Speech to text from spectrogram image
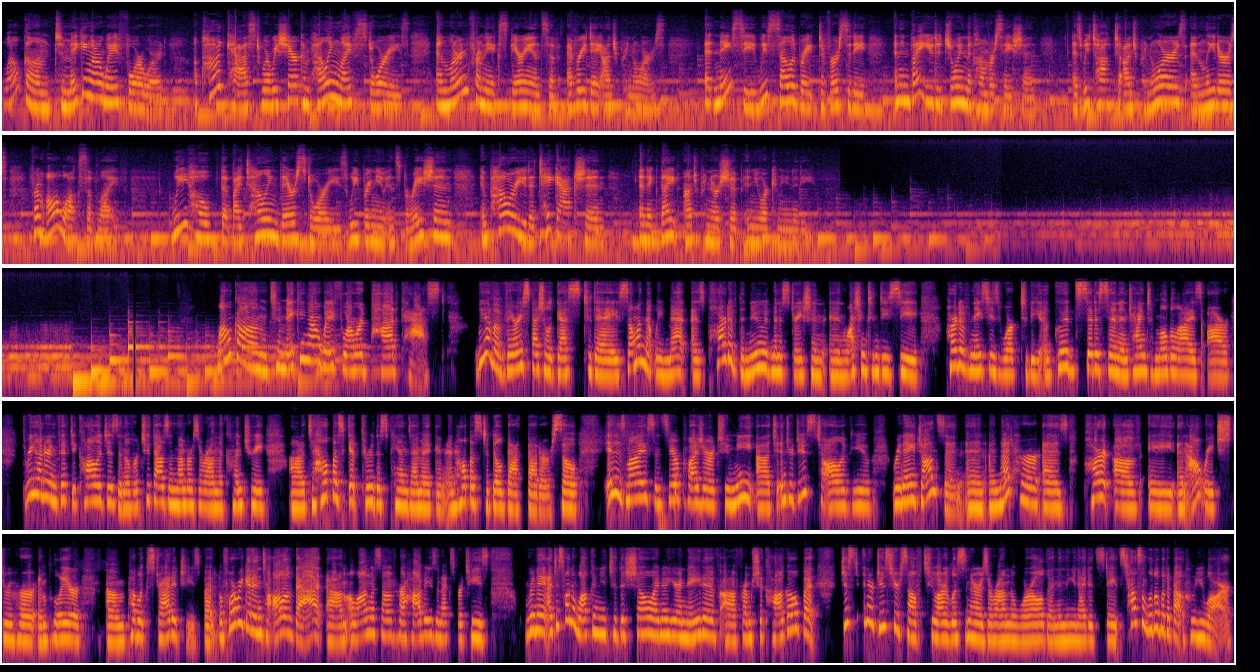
Welcome to Making Our Way Forward, a podcast where we share compelling life stories and learn from the experience of everyday entrepreneurs. At NACCE, we celebrate diversity and invite you to join the conversation as we talk to entrepreneurs and leaders from all walks of life. We hope that by telling their stories, we bring you inspiration, empower you to take action, and ignite entrepreneurship in your community. Welcome to Making Our Way Forward podcast. We have a very special guest today, someone that we met as part of the new administration in Washington, D.C part of NACCE's work to be a good citizen and trying to mobilize our 350 colleges and over 2,000 members around the country uh, to help us get through this pandemic and, and help us to build back better. So it is my sincere pleasure to meet, uh, to introduce to all of you Renee Johnson. And I met her as part of a, an outreach through her employer um, public strategies. But before we get into all of that, um, along with some of her hobbies and expertise, Renee, I just want to welcome you to the show. I know you're a native uh, from Chicago, but just introduce yourself to our listeners around the world and in the United States. Tell us a little bit about who you are.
